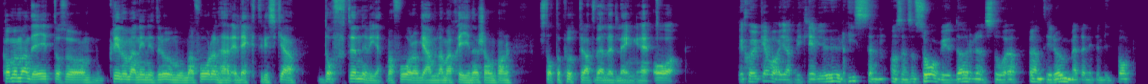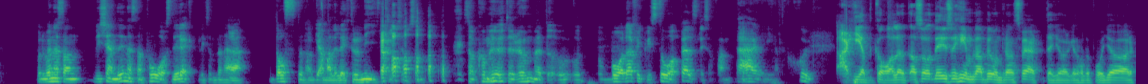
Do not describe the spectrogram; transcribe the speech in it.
kommer man dit och så kliver man in i ett rum och man får den här elektriska doften ni vet. Man får av gamla maskiner som har stått och puttrat väldigt länge. Och Det sjuka var ju att vi klev ju ur hissen och sen så såg vi ju dörren stå öppen till rummet en liten bit bort. Och det var nästan, vi kände ju nästan på oss direkt liksom den här doften av gammal elektronik liksom, som, som kom ut ur rummet och, och, och, och båda fick vi ståpäls. Liksom. Fan, det här är helt sjukt. Ja, helt galet. Alltså, det är ju så himla beundransvärt det Jörgen håller på och gör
